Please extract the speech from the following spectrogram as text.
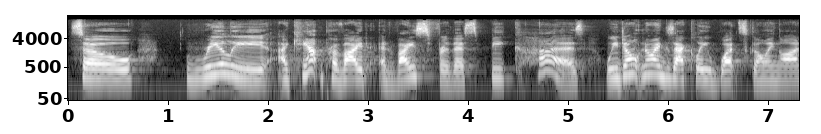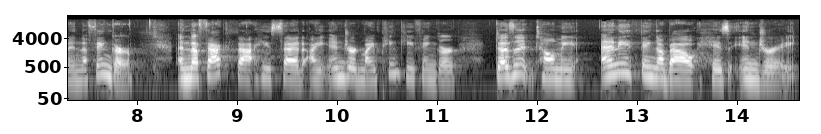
So really, I can't provide advice for this because we don't know exactly what's going on in the finger. And the fact that he said, I injured my pinky finger doesn't tell me anything about his injury.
